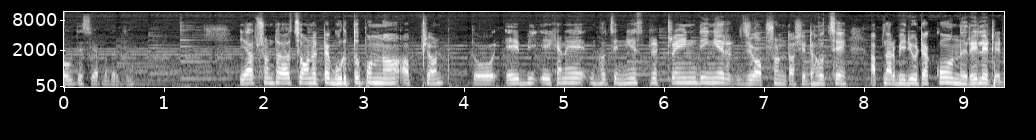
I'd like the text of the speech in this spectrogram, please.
বলতেছি আপনাদেরকে। এই অপশনটা হচ্ছে অনেকটা গুরুত্বপূর্ণ অপশন তো এই এখানে হচ্ছে নিউজ ট্রেন্ডিংয়ের যে অপশনটা সেটা হচ্ছে আপনার ভিডিওটা কোন রিলেটেড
